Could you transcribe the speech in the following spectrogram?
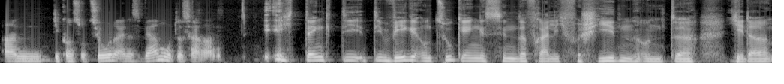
an die Konstruktion eines Wermutes heran? Ich denke, die, die Wege und Zugänge sind da freilich verschieden und äh, jeder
